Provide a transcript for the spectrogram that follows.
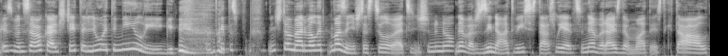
kas man savukārt šķita ļoti mīlīgi. Tas, viņš tomēr vēl ir maziņš tas cilvēks. Viņš nu, nevar zināt visas tās lietas un nevar aizdomāties doties tik tālu.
